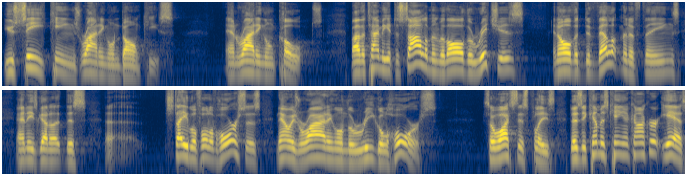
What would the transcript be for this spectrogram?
you see kings riding on donkeys and riding on colts. By the time you get to Solomon, with all the riches and all the development of things, and he's got a, this uh, stable full of horses, now he's riding on the regal horse. So watch this, please. Does he come as king and conqueror? Yes.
